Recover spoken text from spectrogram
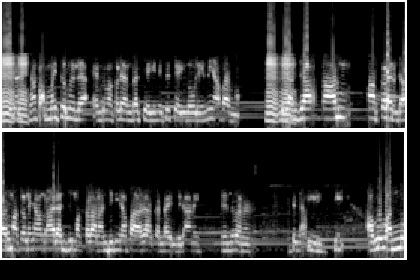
ഞാൻ-. സമ്മതിച്ചൊന്നുമില്ല. എന്റെ മക്കളെ എന്താ ചെയ്യുന്നത് ചെയ്തോളി എന്ന് ഞാൻ പറഞ്ഞു. അഞ്ചാറ് ആറ് മക്കളെ അഞ്ചാറ് മക്കളെ ഞാൻ നാലഞ്ച് മക്കളാണ്. അഞ്ചിന് ഞാൻ പാഴാക്കണ്ട എന്തിനാണ് എന്ന് പറഞ്ഞിട്ട് ഞാൻ ഇരുത്തി. അവൾ വന്നു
